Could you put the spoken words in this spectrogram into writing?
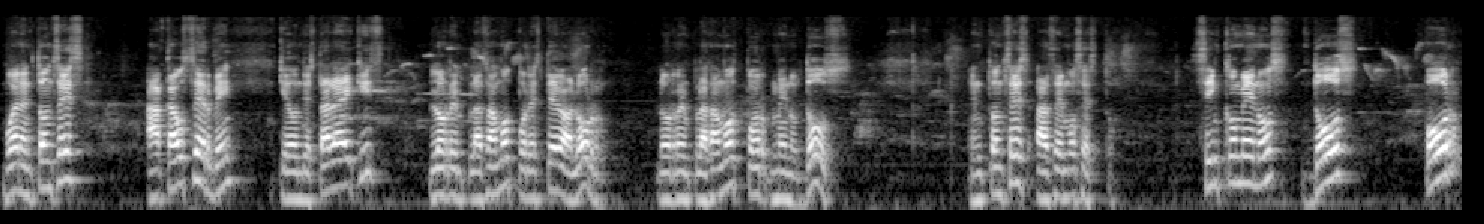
Bueno, entonces acá observe que donde está la x lo reemplazamos por este valor. Lo reemplazamos por menos 2. Entonces hacemos esto. 5 menos 2 por...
